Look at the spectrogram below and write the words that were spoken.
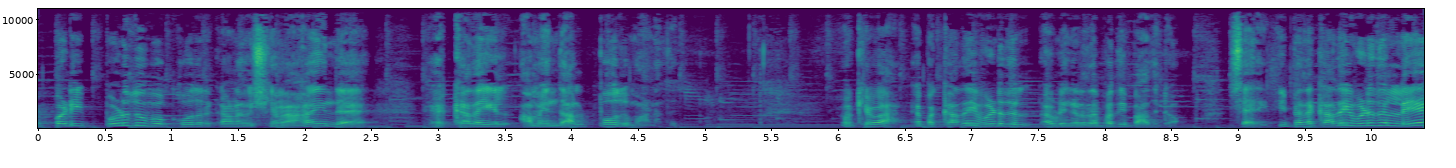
எப்படி பொழுதுபோக்குவதற்கான விஷயமாக இந்த கதையில் அமைந்தால் போதுமானது. ஓகேவா? இப்போ கதை விடுதல் அப்படிங்கிறத பற்றி பார்த்துட்டோம். சரி இப்போ இந்த கதை விடுதல்லையே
